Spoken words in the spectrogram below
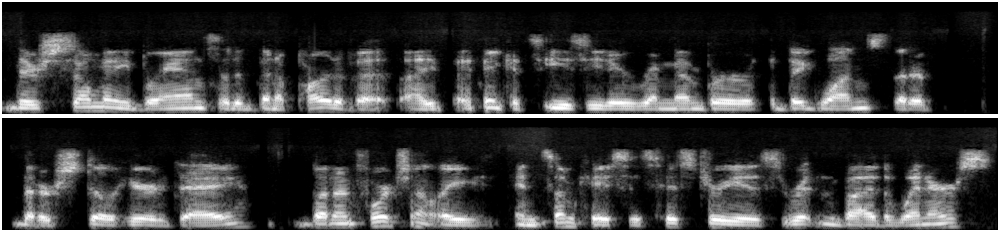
there's so many brands that have been a part of it. I, I think it's easy to remember the big ones that have that are still here today. But unfortunately, in some cases, history is written by the winners.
